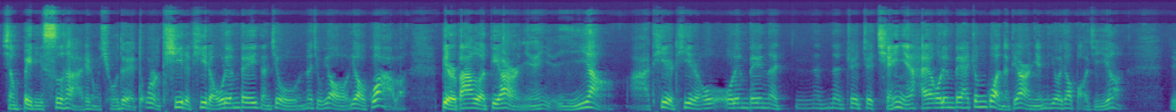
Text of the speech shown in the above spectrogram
像贝蒂斯啊这种球队都是踢着踢着欧联杯，那就那就要要挂了。毕尔巴鄂第二年也一样啊，踢着踢着欧欧联杯，那那那这这前一年还欧联杯还争冠呢，第二年就要叫保级了。就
